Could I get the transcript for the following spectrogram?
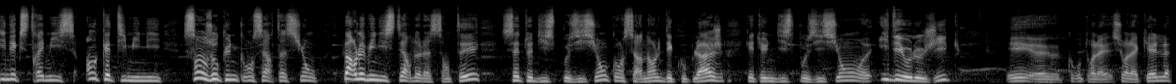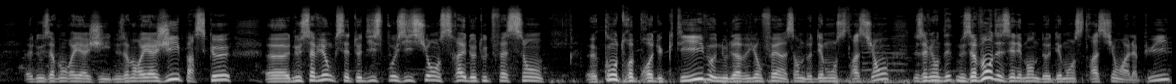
in extremis en catimini, sans aucune concertation par le ministère de la Santé, cette disposition concernant le découplage, qui était une disposition euh, idéologique et euh, contre sur laquelle euh, nous avons réagi. Nous avons réagi parce que nous savions que cette disposition serait de toute façon contre-productive. Nous avions fait un certain nombre de démonstrations. Nous, avions nous avons des éléments de démonstration à l'appui.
